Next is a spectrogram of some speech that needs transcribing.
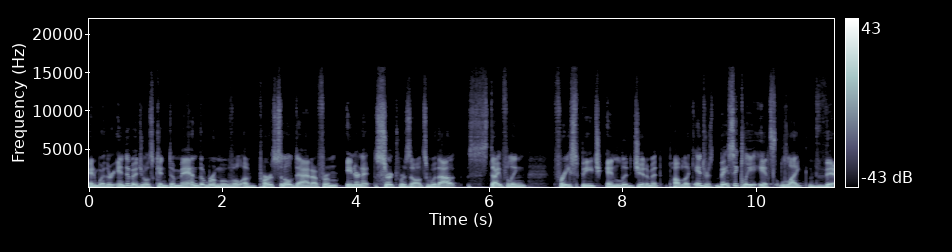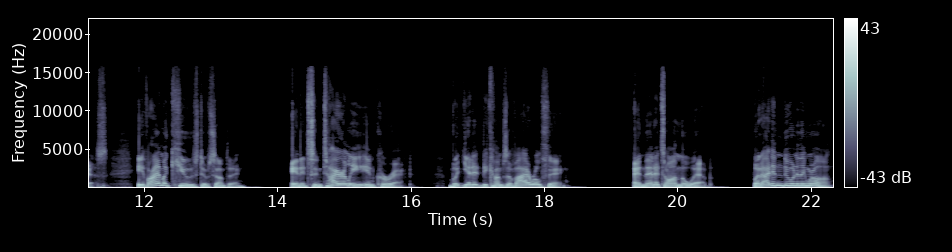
and whether individuals can demand the removal of personal data from internet search results without stifling free speech and legitimate public interest. Basically, it's like this if I'm accused of something and it's entirely incorrect, but yet it becomes a viral thing, and then it's on the web, but I didn't do anything wrong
